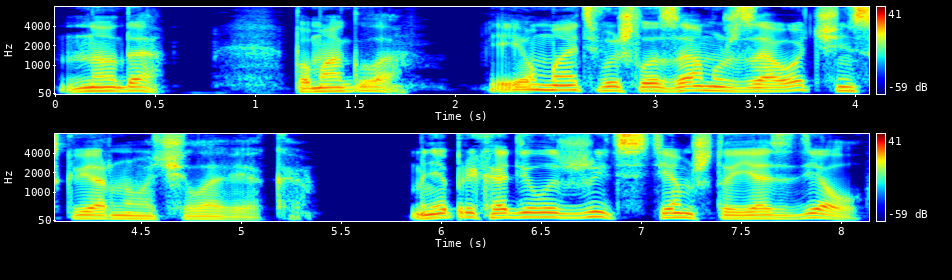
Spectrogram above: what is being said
Но да, помогла. Ее мать вышла замуж за очень скверного человека. Мне приходилось жить с тем, что я сделал,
